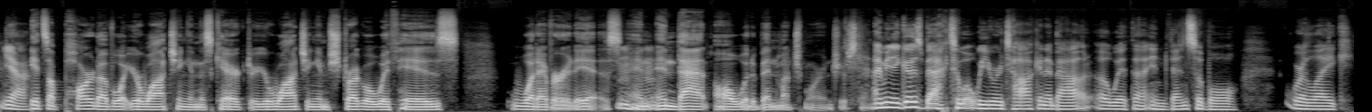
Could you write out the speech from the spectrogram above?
yeah it's a part of what you're watching in this character. You're watching him struggle with his whatever it is. and and that all would have been much more interesting. I mean, it goes back to what we were talking about uh, with uh, Invincible, where like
